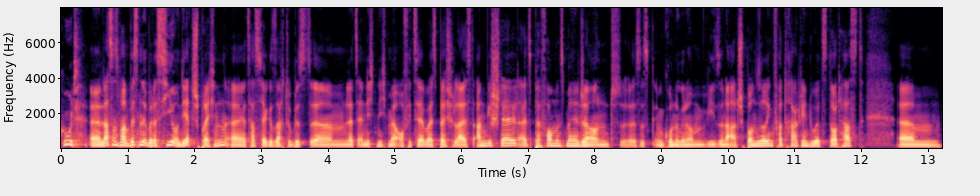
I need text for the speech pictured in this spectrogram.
Gut, äh, lass uns mal ein bisschen über das Hier und Jetzt sprechen. Äh, jetzt hast du ja gesagt, du bist ähm, letztendlich nicht mehr offiziell bei Specialized angestellt als Performance Manager und äh, es ist im Grunde genommen wie so eine Art Sponsoring-Vertrag, den du jetzt dort hast. Ähm,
